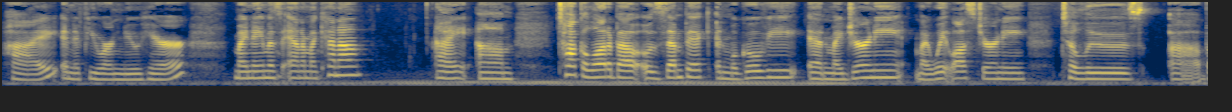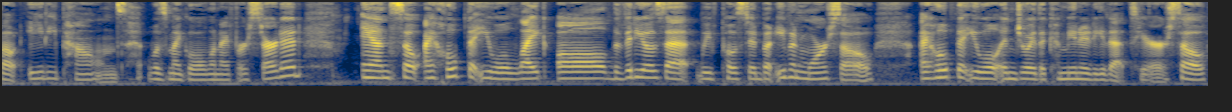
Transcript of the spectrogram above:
Hi, and if you are new here, my name is Anna McKenna. I um, talk a lot about Ozempic and Wegovy and my journey, my weight loss journey to lose uh, about 80 pounds was my goal when I first started. And so I hope that you will like all the videos that we've posted, but even more so, I hope that you will enjoy the community that's here. So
